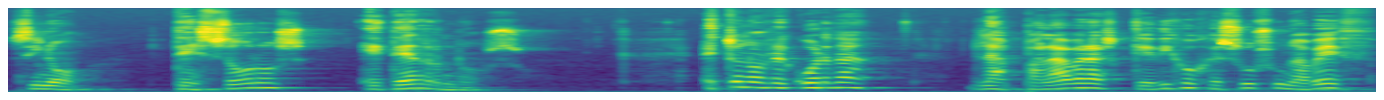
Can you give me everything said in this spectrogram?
sino tesoros eternos. Esto nos recuerda las palabras que dijo Jesús una vez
